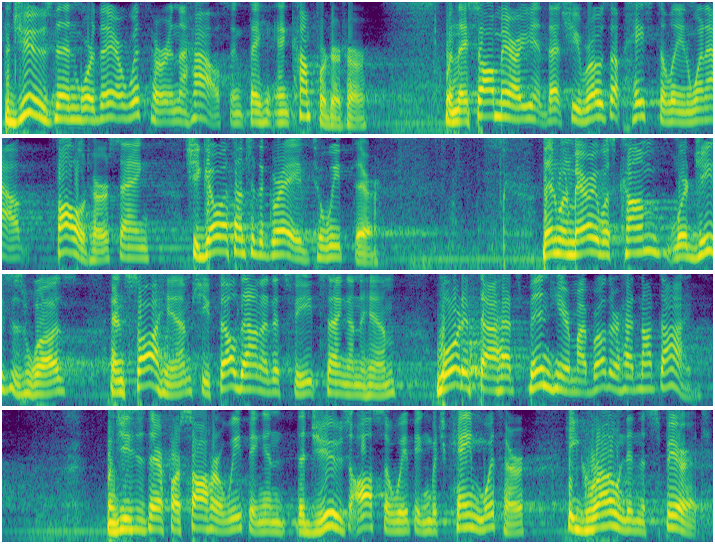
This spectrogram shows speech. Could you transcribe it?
The Jews then were there with her in the house and, they, and comforted her. When they saw Mary, that she rose up hastily and went out, followed her, saying, She goeth unto the grave to weep there. Then when Mary was come where Jesus was, and saw him, she fell down at his feet, saying unto him, Lord, if thou hadst been here, my brother had not died. When Jesus therefore saw her weeping, and the Jews also weeping, which came with her, he groaned in the spirit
